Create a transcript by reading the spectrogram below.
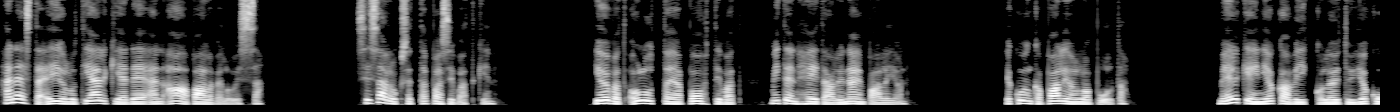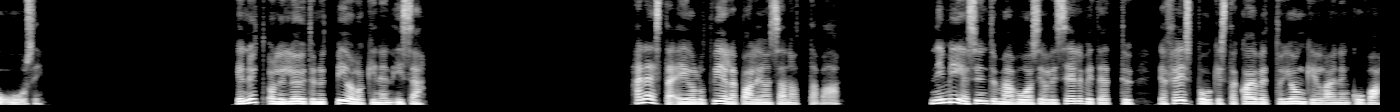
Hänestä ei ollut jälkiä DNA-palveluissa. Sisarukset tapasivatkin. Joivat olutta ja pohtivat, miten heitä oli näin paljon. Ja kuinka paljon lopulta. Melkein joka viikko löytyi joku uusi. Ja nyt oli löytynyt biologinen isä. Hänestä ei ollut vielä paljon sanottavaa. Nimi ja syntymävuosi oli selvitetty ja Facebookista kaivettu jonkinlainen kuva.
